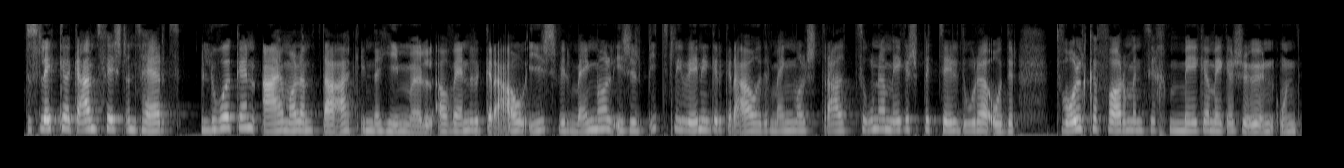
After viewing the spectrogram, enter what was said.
das legt mir ganz fest ans Herz. schauen einmal am Tag in den Himmel, auch wenn er grau ist, weil manchmal ist er ein bisschen weniger grau oder manchmal strahlt die Sonne mega speziell durch oder die Wolken formen sich mega, mega schön und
